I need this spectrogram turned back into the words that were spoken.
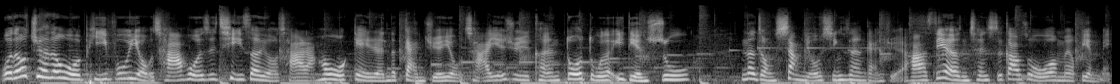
我都觉得我皮肤有差，或者是气色有差，然后我给人的感觉有差，也许可能多读了一点书。那种相由心生的感觉，好，Sierra 很诚实告诉我，我有没有变美？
